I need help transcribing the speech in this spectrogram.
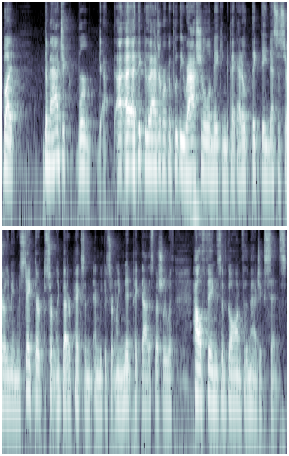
but the Magic were, I, I, think the Magic were completely rational in making the pick. I don't think they necessarily made a mistake. They're certainly better picks, and, and we could certainly nitpick that, especially with how things have gone for the Magic since.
